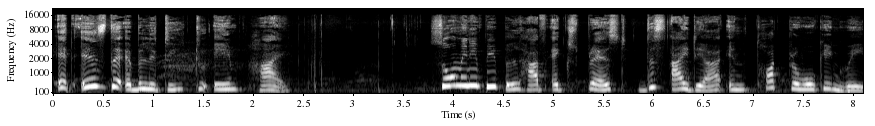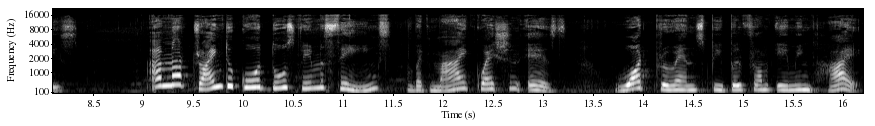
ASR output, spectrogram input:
It is the ability to aim high. So many people have expressed this idea in thought provoking ways. I'm not trying to quote those famous sayings, but my question is what prevents people from aiming high?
